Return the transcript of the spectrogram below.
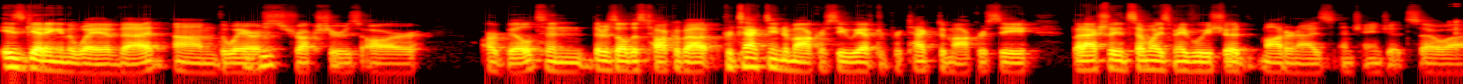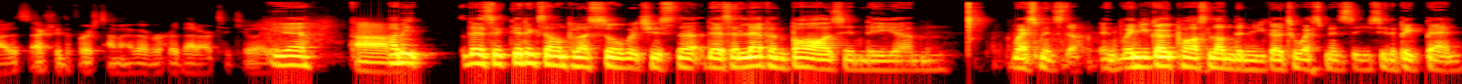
is getting in the way of that. Um, the way mm-hmm. our structures are are built, and there's all this talk about protecting democracy. We have to protect democracy, but actually, in some ways, maybe we should modernize and change it. So uh, that's actually the first time I've ever heard that articulated. Yeah, um, I mean, there's a good example I saw, which is that there's 11 bars in the um, Westminster, and when you go past London, you go to Westminster, you see the Big Ben.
